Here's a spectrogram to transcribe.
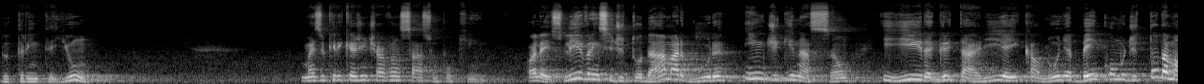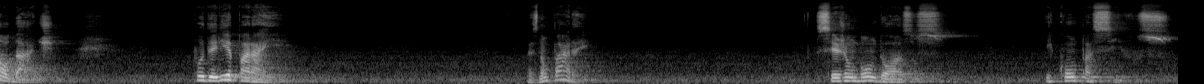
do 31, mas eu queria que a gente avançasse um pouquinho. Olha isso: livrem-se de toda amargura, indignação e ira, gritaria e calúnia, bem como de toda maldade. Poderia parar aí, mas não para aí. Sejam bondosos e compassivos,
